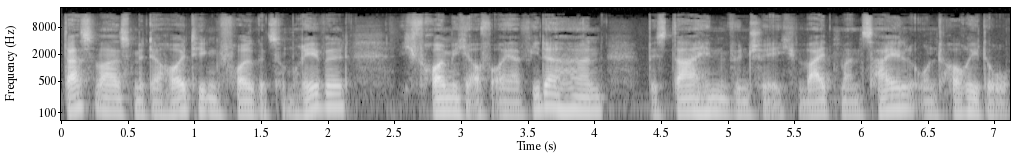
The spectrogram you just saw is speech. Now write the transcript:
Das war es mit der heutigen Folge zum Rehwild. Ich freue mich auf euer Wiederhören. Bis dahin wünsche ich Weidmanns Heil und Horrido.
